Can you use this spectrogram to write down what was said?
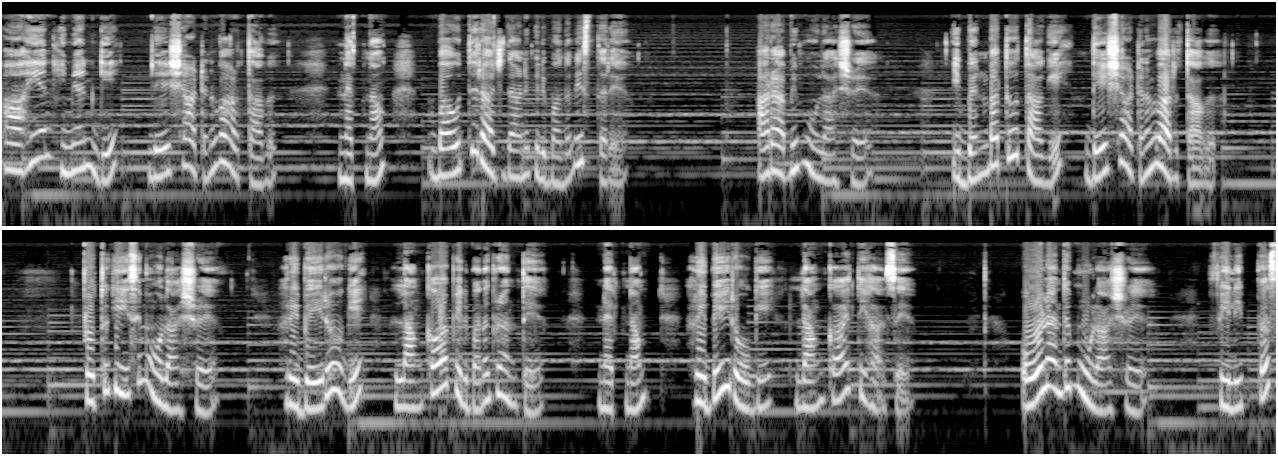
පාහියන් හිමියන්ගේ දේශාටන වාර්තාව නැත්නම් බෞද්ධ රාජධානය පිළිබඳ විස්තරය. අරාබි මූලාශ්‍රය ඉබෙන් බතූතාගේ දේශාටන වාර්තාව. පෘතුගීසි මූලාශ්‍රය. රිබෙයිරෝගේ ලංකාව පිළිබඳ ග්‍රන්ථය. නැත්නම් රිබෙයිරෝගේ ලංකා ඉතිහාසය. ඕලන්ද මූලාශ්‍රය. ෆිලිප්පස්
